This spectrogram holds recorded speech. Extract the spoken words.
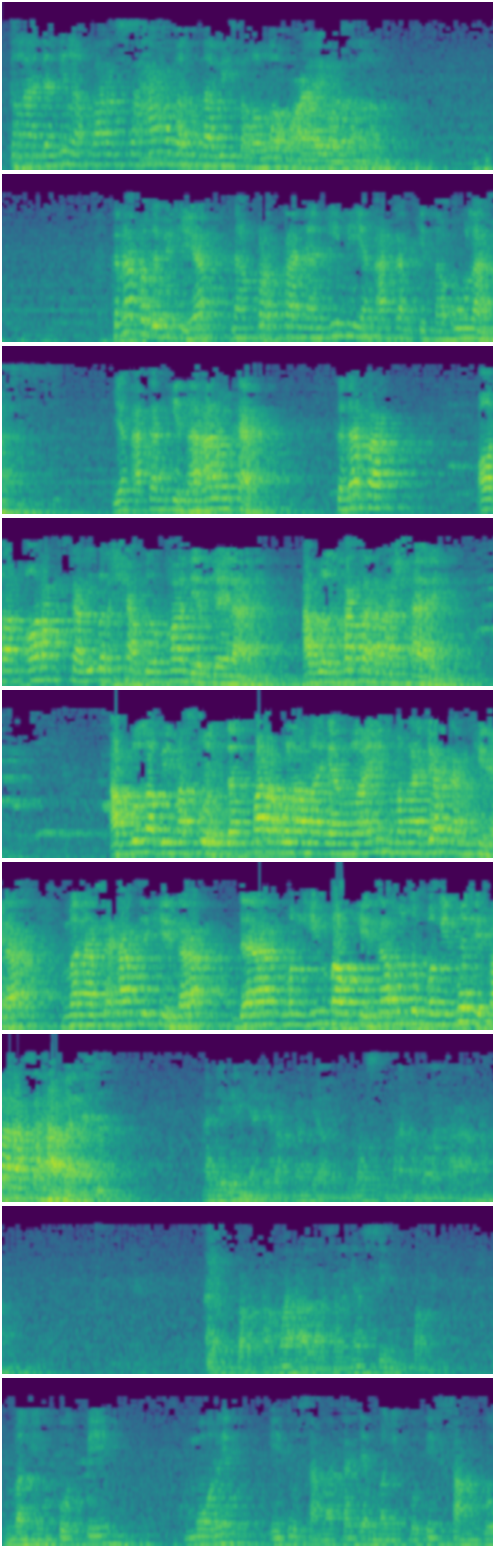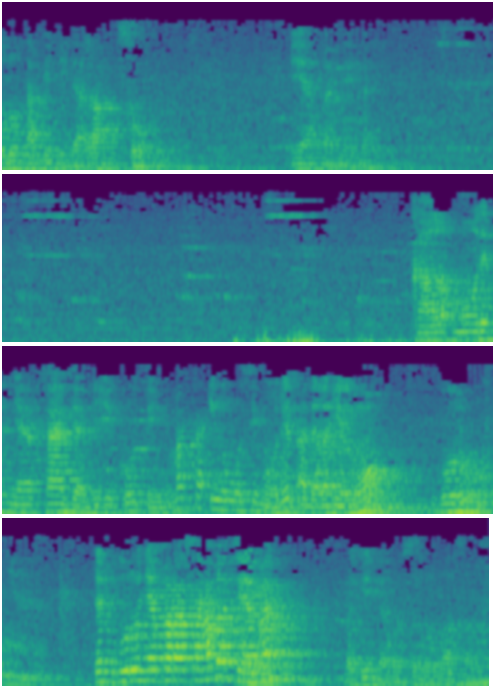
Teladanilah para sahabat Nabi Shallallahu Alaihi Wasallam. Kenapa demikian? Nah pertanyaan ini yang akan kita ulas Yang akan kita angkat Kenapa orang-orang sekali bersyabdul Qadir Jailani Abdul Hasan al-Ash'ari Abdullah bin Mas'ud dan para ulama yang lain mengajarkan kita, menasehati kita dan menghimbau kita untuk mengikuti para sahabat. Hadirin yang dirahmati Allah Subhanahu wa taala. Yang pertama alasannya simpel. Mengikuti murid itu sama saja mengikuti sang guru tapi tidak langsung. Iya, Mbak Kalau muridnya saja diikuti, maka ilmu si murid adalah ilmu gurunya. Dan gurunya para sahabat siapa? Baginda Rasulullah SAW.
